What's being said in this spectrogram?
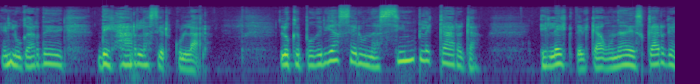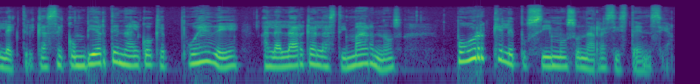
en lugar de dejarla circular. Lo que podría ser una simple carga eléctrica, una descarga eléctrica, se convierte en algo que puede a la larga lastimarnos porque le pusimos una resistencia.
